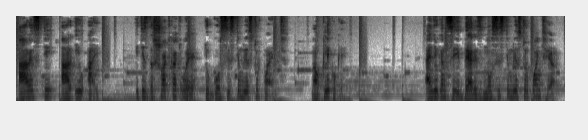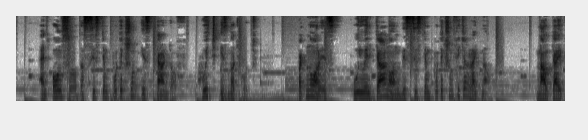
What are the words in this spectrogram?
RSTRUI. It is the shortcut way to go system restore point. Now click OK. And you can see there is no system restore point here and also the system protection is turned off, which is not good. But no worries, we will turn on this system protection feature right now. Now type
